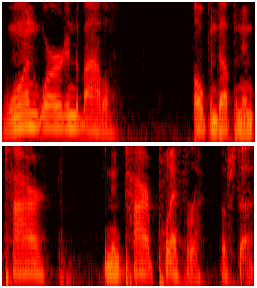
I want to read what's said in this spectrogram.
One word in the Bible opened up an entire an entire plethora of stuff.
